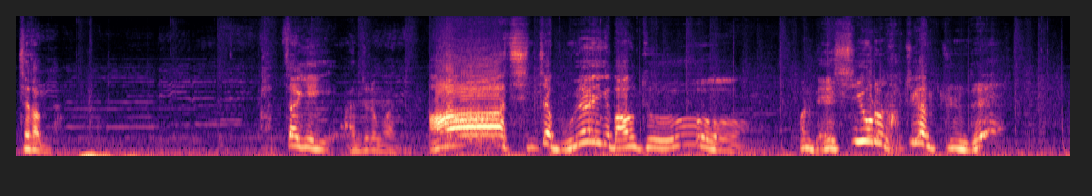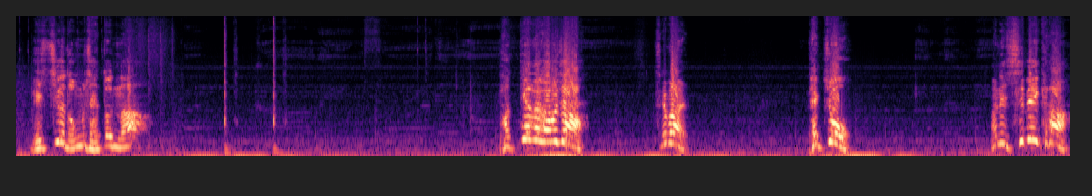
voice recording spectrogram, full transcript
죄송합니다 갑자기 안 주는 거 아니에요 아 진짜 뭐야 이게 마운트 아니 메시오를 갑자기 안 주는데? 메시가 너무 잘 떴나? 밖에서 가보자 제발 100조 아니 11카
